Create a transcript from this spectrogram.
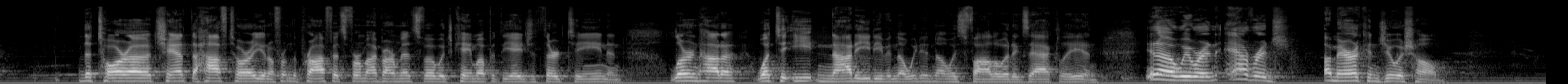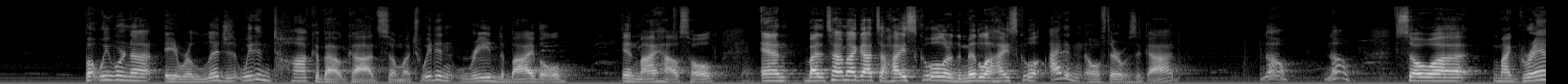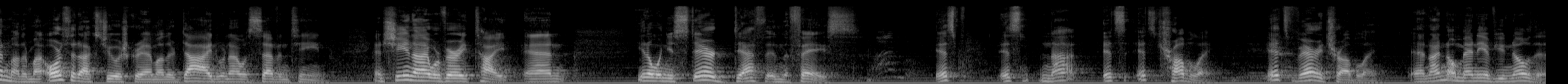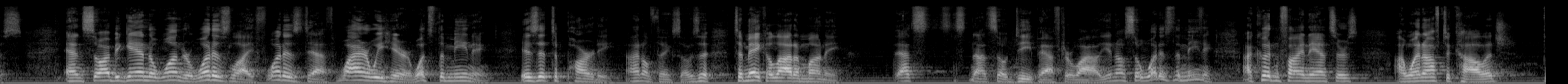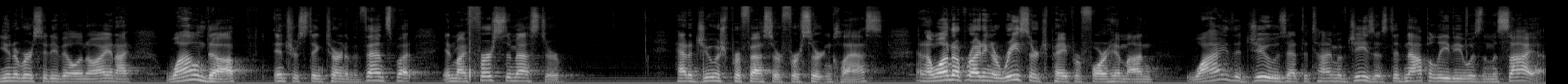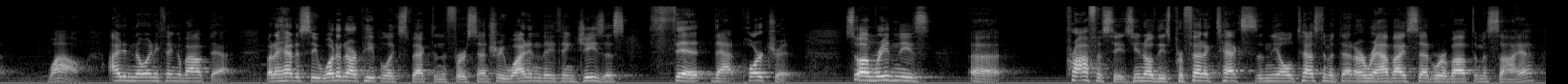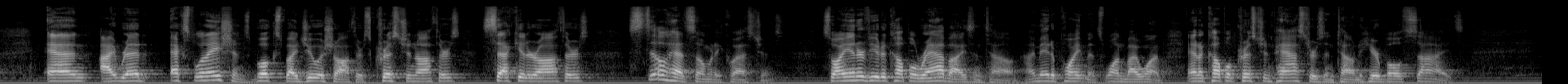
the Torah, chant the Haftorah, you know, from the prophets for my bar mitzvah, which came up at the age of 13, and learned how to, what to eat and not eat, even though we didn't always follow it exactly. And, you know, we were an average American Jewish home. But we were not a religious, we didn't talk about God so much. We didn't read the Bible in my household. And by the time I got to high school or the middle of high school, I didn't know if there was a God. No, no. So uh, my grandmother, my Orthodox Jewish grandmother, died when I was 17. And she and I were very tight. And, you know, when you stare death in the face, it's, it's not, it's, it's troubling. It's very troubling. And I know many of you know this. And so I began to wonder what is life? What is death? Why are we here? What's the meaning? Is it to party? I don't think so. Is it to make a lot of money? that's not so deep after a while, you know? So, what is the meaning? I couldn't find answers. I went off to college, University of Illinois, and I wound up, interesting turn of events, but in my first semester, had a Jewish professor for a certain class, and I wound up writing a research paper for him on why the Jews at the time of Jesus did not believe he was the Messiah. Wow, I didn't know anything about that. But I had to see what did our people expect in the first century? Why didn't they think Jesus fit that portrait? So I'm reading these uh, prophecies, you know, these prophetic texts in the Old Testament that our rabbis said were about the Messiah. And I read explanations, books by Jewish authors, Christian authors, secular authors, still had so many questions. So I interviewed a couple rabbis in town. I made appointments one by one, and a couple Christian pastors in town to hear both sides.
